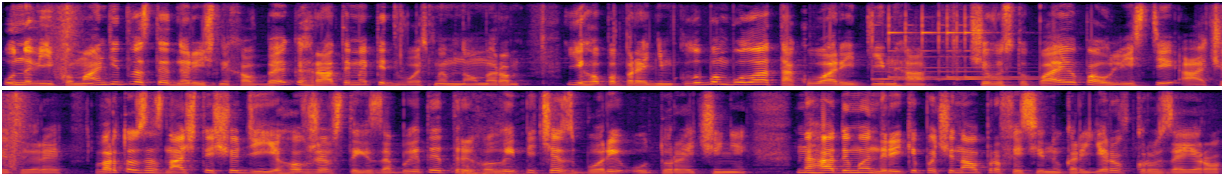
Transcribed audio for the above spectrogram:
У новій команді 21-річний хавбек гратиме під восьмим номером. Його попереднім клубом була Такуарі Тінга що виступає у Паулісті А4. Варто зазначити, що Дієго вже встиг забити три голи під час зборів у Туреччині. Нагадуємо, Енріке починав професійну кар'єру в Крузейро,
